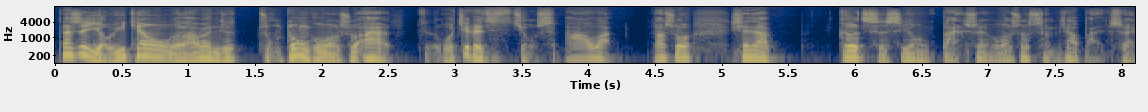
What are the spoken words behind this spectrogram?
但是有一天我老板就主动跟我说，哎，我记得是九十八万，他说现在歌词是用版税，我说什么叫版税？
